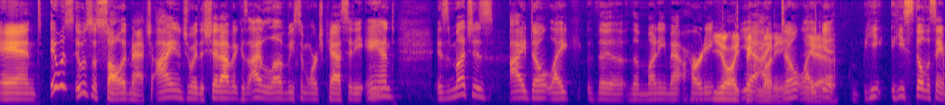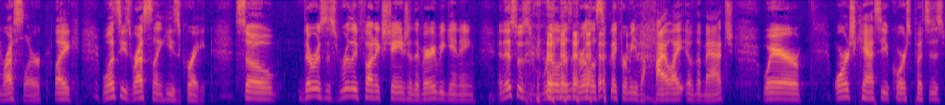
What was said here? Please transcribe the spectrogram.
and it was it was a solid match. I enjoyed the shit out of it because I love me some Orange Cassidy, Mm. and as much as I don't like the the money Matt Hardy, You don't like big yeah, money. I don't like Yeah. it. He he's still the same wrestler. Like once he's wrestling, he's great. So there was this really fun exchange at the very beginning, and this was real, realistically for me the highlight of the match, where Orange Cassidy, of course, puts his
